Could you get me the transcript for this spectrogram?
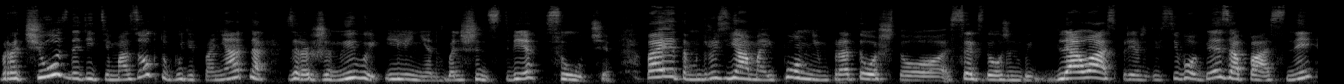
врачу, сдадите мазок, то будет понятно, заражены вы или нет в большинстве случаев. Поэтому, друзья мои, помним про то, что секс должен быть для вас прежде всего безопасный.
